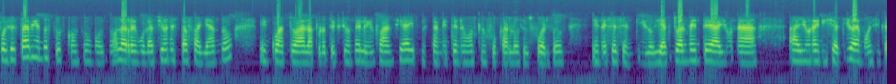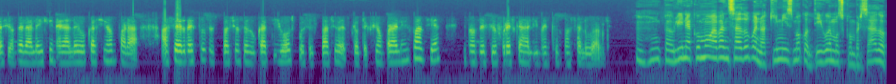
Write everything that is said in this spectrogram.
pues está habiendo estos consumos, ¿no? La regulación está fallando en cuanto a la protección de la infancia y pues también tenemos que enfocar los esfuerzos en ese sentido. Y actualmente hay una hay una iniciativa de modificación de la Ley General de Educación para hacer de estos espacios educativos pues espacio de protección para la infancia, donde se ofrezcan alimentos más saludables. Paulina, ¿cómo ha avanzado? Bueno, aquí mismo contigo hemos conversado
